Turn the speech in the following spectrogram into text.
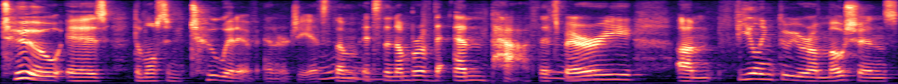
two is the most intuitive energy. It's the it's the number of the empath. It's very um, feeling through your emotions,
